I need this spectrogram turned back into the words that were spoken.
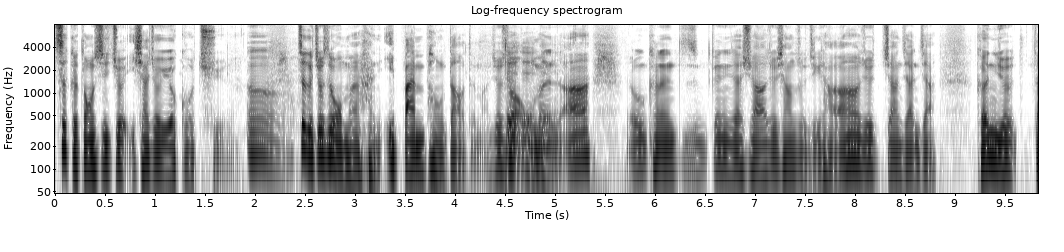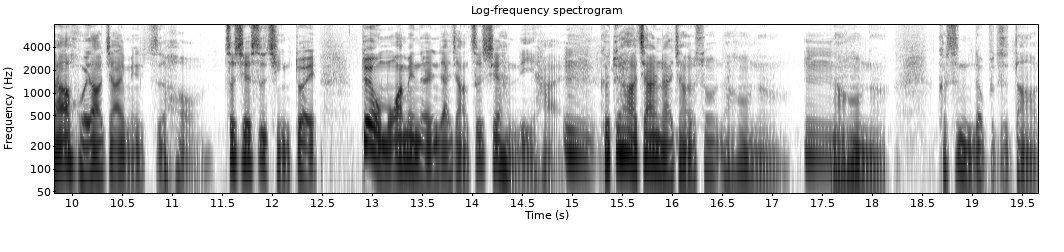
这个东西就一下就又过去了。嗯。这个就是我们很一般碰到的嘛，就是说我们对。啊，我可能只跟你在学校就相处几好，然后就讲讲讲，可你就等到回到家里面之后，这些事情对对我们外面的人来讲，这些很厉害，嗯。可对他的家人来讲，就说然后呢，嗯，然后呢？可是你都不知道，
